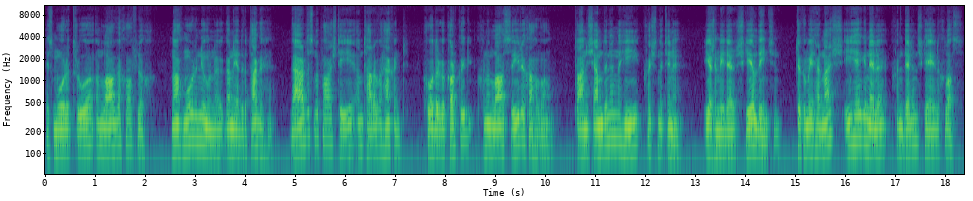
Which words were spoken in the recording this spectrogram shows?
is mór a trua an lábheith á fluch, nach mór anúna gan a tagathe. Beardas na páistíí an tarmh hechant, chuidir go corcaig chun an lá síre chahabháin. Tá an seandaine na hí cos na tinine, Iar méid ar scéaldísin, tu go méid th neis.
